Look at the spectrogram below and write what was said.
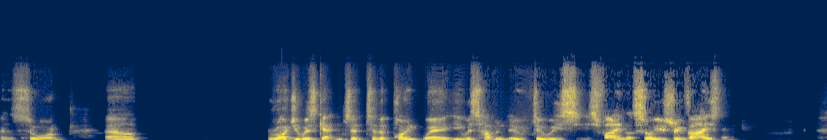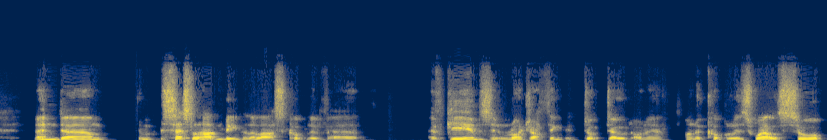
and so on. Uh, Roger was getting to, to the point where he was having to do his, his final, so he was revising. And um, Cecil hadn't been to the last couple of uh, of games, and Roger, I think, had ducked out on a on a couple as well. So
